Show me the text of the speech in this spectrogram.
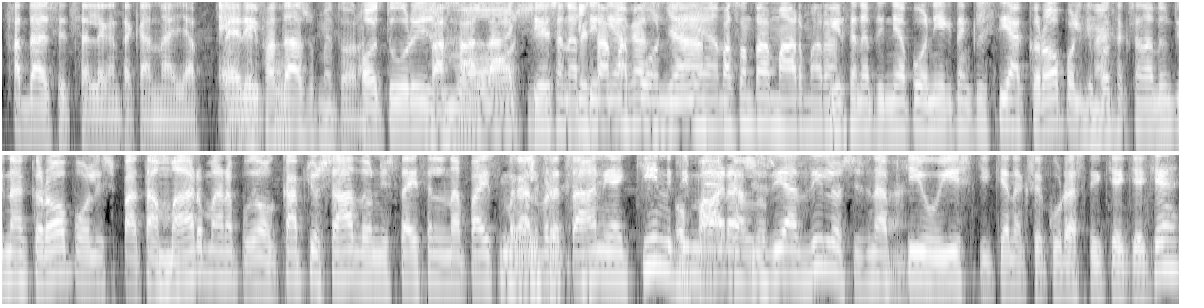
φαντάζεσαι τι θα λέγανε τα κανάλια. Ε, περίπου. φαντάζομαι τώρα. Ο τουρισμός. Μπαχαλάκης, Ήρθαν από την κλειστά μαγαζιά, Ιαπωνία. σπάσαν τα μάρμαρα. Ήρθαν από την Ιαπωνία και ήταν κλειστή η Ακρόπολη. Και Ναι. πότε θα ξαναδούν την Ακρόπολη. Σπα, τα μάρμαρα που κάποιος Άδωνης θα ήθελε να πάει στη Μεγάλη Μεγάλη Βρετάνια Βρετάνια. εκείνη τη Ο μέρα τη Πάγκαλος. Ναι. διαδήλωσης να πιει ουίσκι και να ξεκουραστεί και και και.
